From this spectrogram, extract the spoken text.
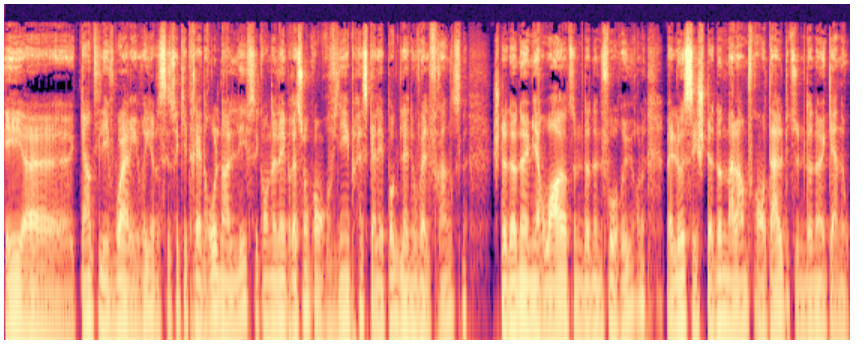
Et euh, quand il les voit arriver, c'est ça qui est très drôle dans le livre, c'est qu'on a l'impression qu'on revient presque à l'époque de la Nouvelle-France. Je te donne un miroir, tu me donnes une fourrure. Mais là, c'est je te donne ma lampe frontale, puis tu me donnes un canot.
